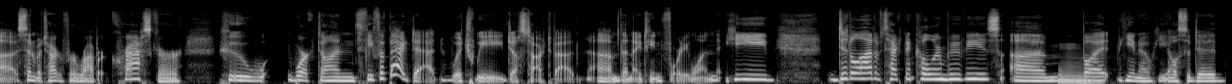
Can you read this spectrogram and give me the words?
uh, cinematographer Robert Krasker, who worked on Thief of Baghdad, which we just talked about, um, the 1941. He did a lot of Technicolor movies, um, but, you know, he also did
